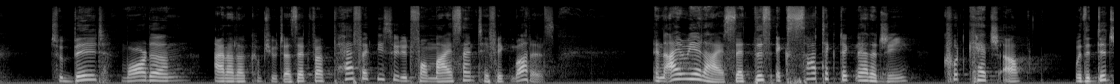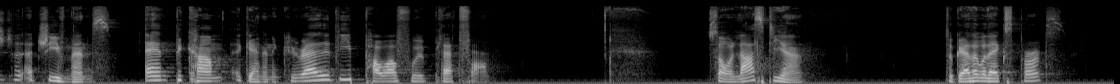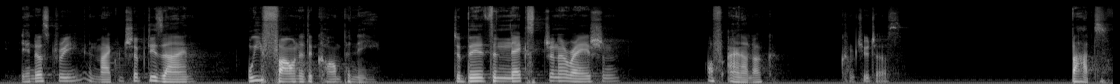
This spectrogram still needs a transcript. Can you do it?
to build modern analog computers that were perfectly suited for my scientific models. And I realized that this exotic technology could catch up with the digital achievements and become, again, an incredibly powerful platform. So last year, together with experts in industry and microchip design, we founded a company to build the next generation of analog computers. But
